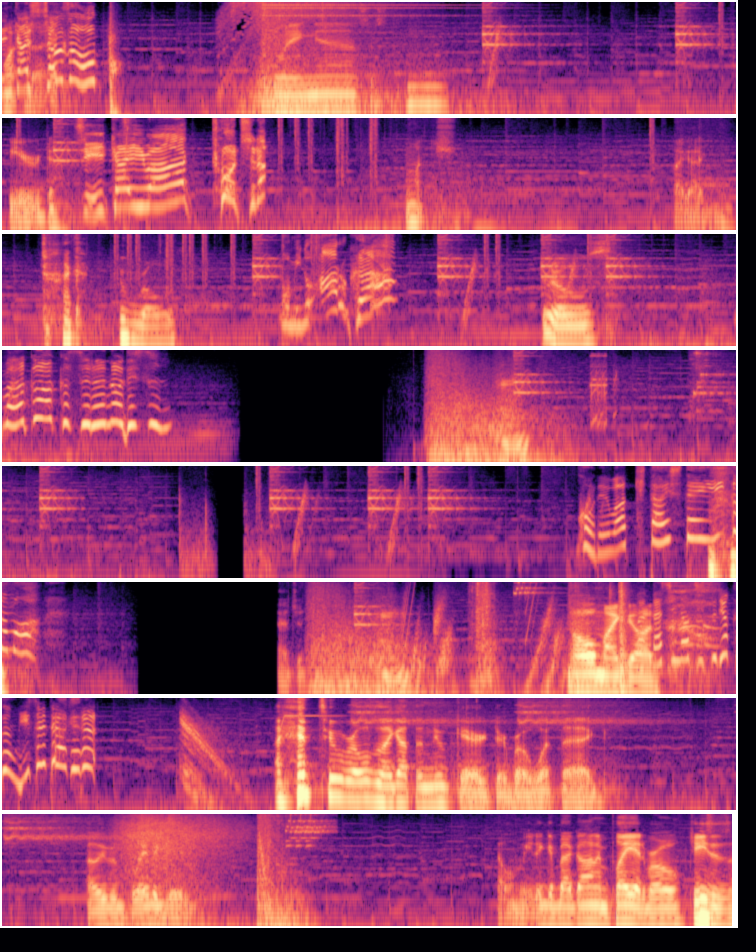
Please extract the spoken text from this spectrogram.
What the heck? Doing uh, system. weird. 次回はこちら How much? I got I got two rolls. 飲みのあるか Two rolls. ワクワクするのです。 これは期待していいかも。 Imagine. Oh my god. 私の実力見せてあげる。 I had two rolls and I got the new character, bro. What the heck? I don't even play the game. Telling me to get back on and play it, bro. Jesus.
